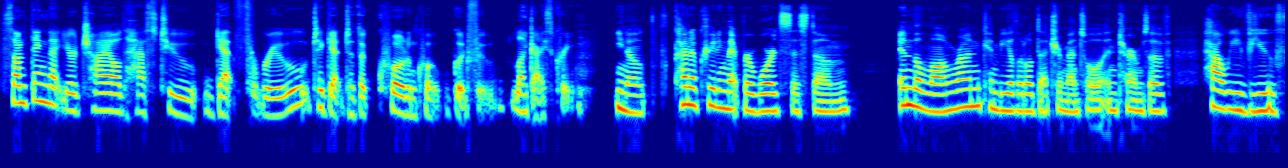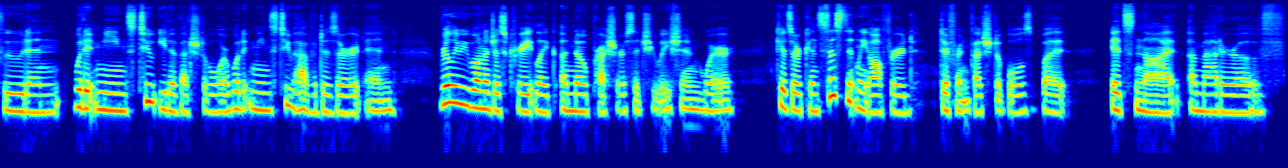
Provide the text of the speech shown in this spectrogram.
something that your child has to get through to get to the quote unquote good food, like ice cream. You know, kind of creating that reward system in the long run can be a little detrimental in terms of how we view food and what it means to eat a vegetable or what it means to have a dessert. And really, we want to just create like a no pressure situation where kids are consistently offered different vegetables, but it's not a matter of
